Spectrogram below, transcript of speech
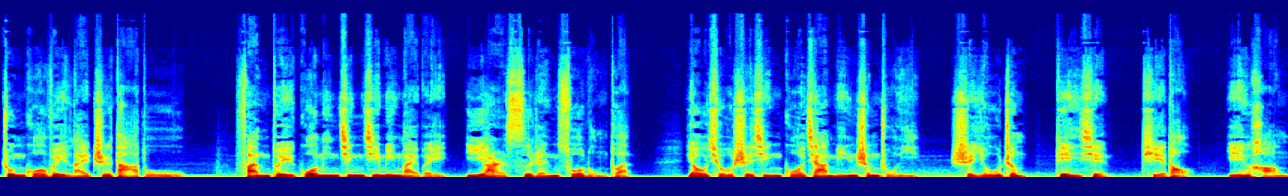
中国未来之大毒物，反对国民经济命脉为一二私人所垄断，要求实行国家民生主义，使邮政、电线、铁道、银行、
